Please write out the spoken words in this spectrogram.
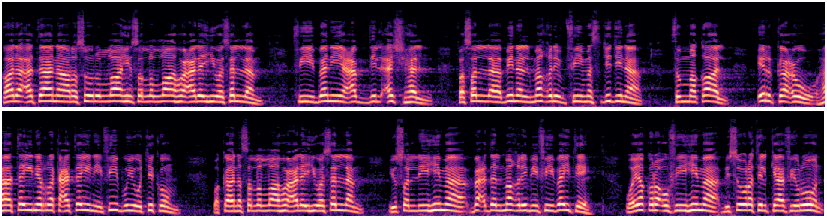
قال أتانا رسول الله صلى الله عليه وسلم في بني عبد الأشهل فصلى بنا المغرب في مسجدنا. ثم قال اركعوا هاتين الركعتين في بيوتكم. وكان صلى الله عليه وسلم يصليهما بعد المغرب في بيته ويقرأ فيهما بسورة الكافرون.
